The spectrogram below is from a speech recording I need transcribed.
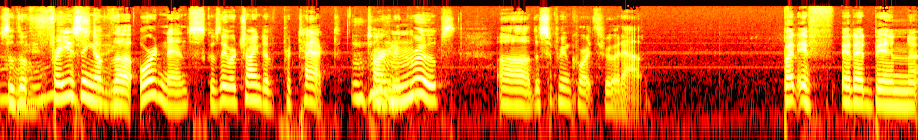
So the Oh, phrasing of the ordinance, because they were trying to protect Mhm. targeted Mhm. groups, uh, the Supreme Court threw it out. But if it had been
